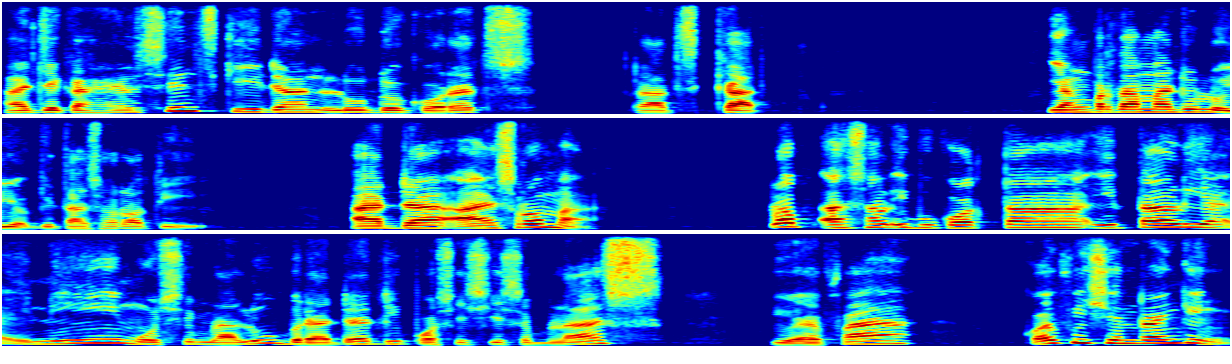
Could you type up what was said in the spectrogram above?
HJK Helsinki dan Ludo Gorets Razgrad. Yang pertama dulu yuk kita soroti. Ada AS Roma. Klub asal ibu kota Italia ini musim lalu berada di posisi 11 UEFA Coefficient Ranking.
